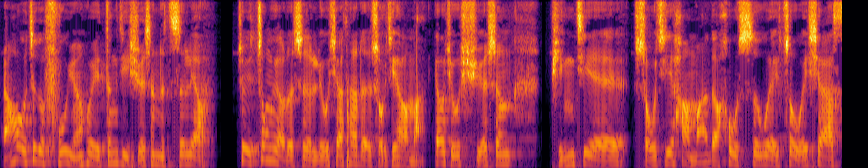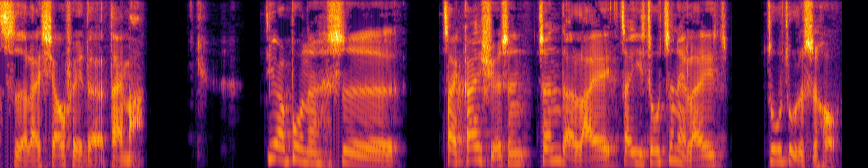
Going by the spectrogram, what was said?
然后这个服务员会登记学生的资料，最重要的是留下他的手机号码，要求学生凭借手机号码的后四位作为下次来消费的代码。第二步呢是在该学生真的来在一周之内来租住的时候，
